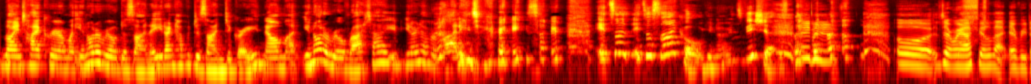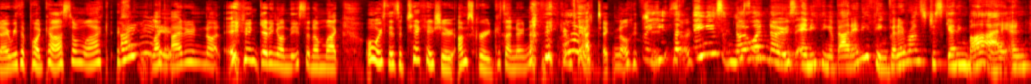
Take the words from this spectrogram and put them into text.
my entire career I'm like you're not a real designer, you don't have a design degree. Now I'm like you're not a real writer, you, you don't have a writing degree. So it's a it's a cycle, you know, it's vicious. it is. Oh, don't worry, I feel that every day with a podcast. I'm like, I like I do not even getting on this, and I'm like, oh, if there's a tech issue, I'm screwed because I know nothing about technology. But you, the so, thing is, no one like, knows anything about anything, but everyone's just getting by, and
